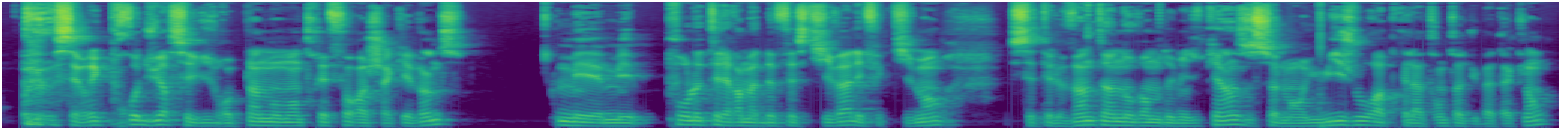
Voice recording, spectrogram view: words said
c'est vrai que produire, c'est vivre plein de moments très forts à chaque event. Mais, mais pour le Télérama de Festival, effectivement, c'était le 21 novembre 2015, seulement huit jours après l'attentat du Bataclan.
